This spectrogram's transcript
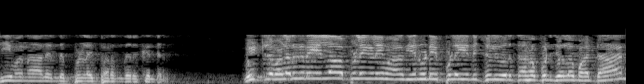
ஜீவனால் இந்த பிள்ளை பிறந்திருக்கின்றது. வீட்டில் வளர்கிற எல்லா பிள்ளைகளையும் என்னுடைய பிள்ளை என்று சொல்லி ஒரு தகப்பன் சொல்ல மாட்டான்.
